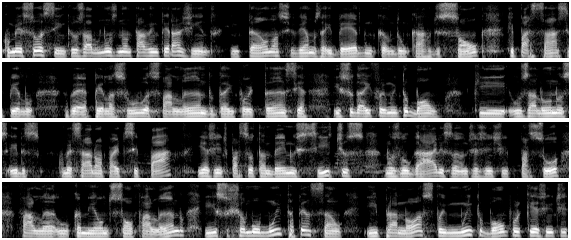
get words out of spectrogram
começou assim, que os alunos não estavam interagindo. Então, nós tivemos a ideia de um, de um carro de som que passasse pelo, é, pelas ruas falando da importância. Isso daí foi muito bom, que os alunos, eles começaram a participar e a gente passou também nos sítios, nos lugares onde a gente passou, falando, o caminhão de som falando, e isso chamou muita atenção. E para nós foi muito bom porque a gente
